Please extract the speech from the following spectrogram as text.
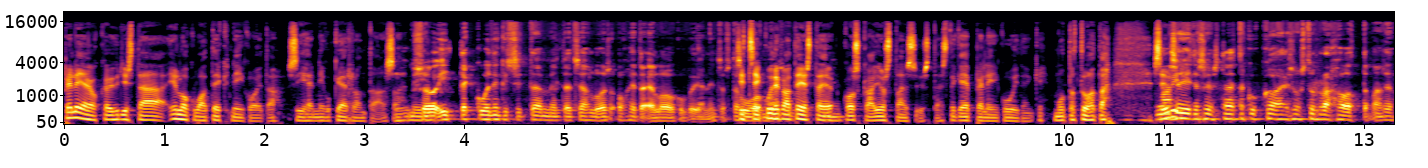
pelejä, jotka yhdistää elokuvatekniikoita siihen niin kuin kerrontaansa. Mm, niin... Se on itse kuitenkin sitä mieltä, että se haluaisi ohjata elokuvia. Niin Sitten se ei kuitenkaan tee sitä mm. koskaan jostain syystä, se tekee peliin kuitenkin. Mutta tuota, se no yli... siitä syystä, että kukaan ei suostu rahoittamaan se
